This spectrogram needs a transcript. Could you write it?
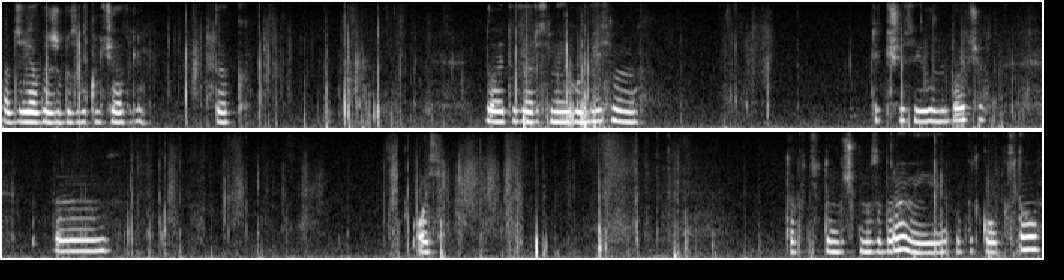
Адже як же без виключателя? Так. Давайте зараз ми його візьмемо. Тільки щось я його не бачу. Ем... Ось. Так, цю тумбочку ми забираємо і випадково поставив.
